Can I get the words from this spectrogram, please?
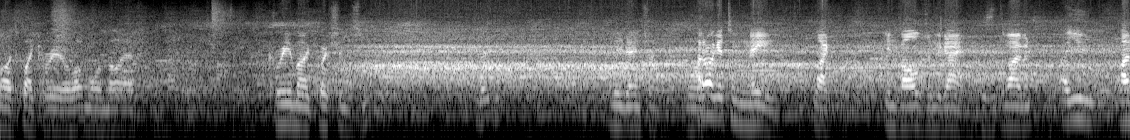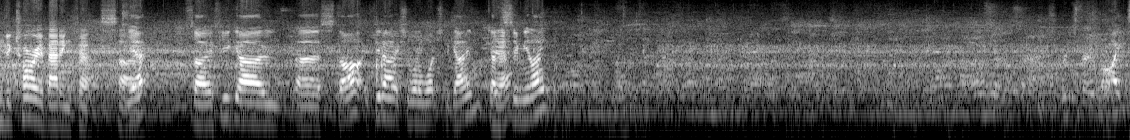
Mike's play career a lot more than I have. Career mode questions need answering. How do I get to me, like, involved in the game? Because at the moment, Are you? I'm Victoria batting first. So Yep. So if you go uh, start, if you don't actually want to watch the game, go Yeah. to simulate. Right.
